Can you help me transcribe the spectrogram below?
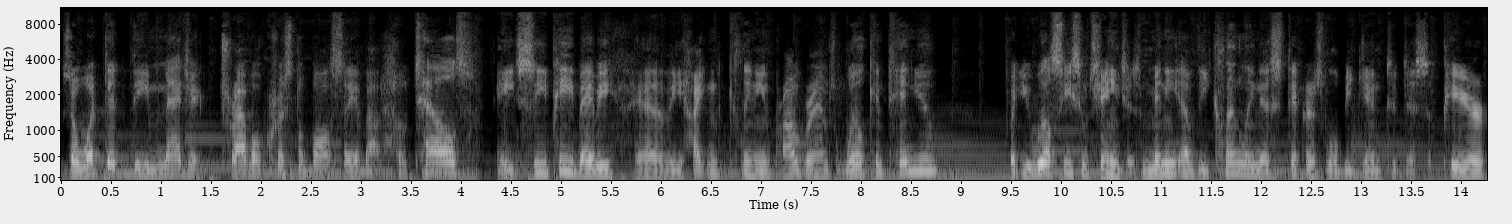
So, what did the magic travel crystal ball say about hotels? HCP, baby. Uh, the heightened cleaning programs will continue, but you will see some changes. Many of the cleanliness stickers will begin to disappear.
